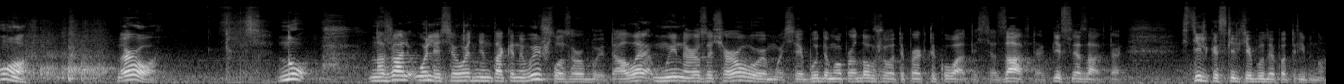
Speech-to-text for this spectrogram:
О, здорово. Ну, на жаль, Олі сьогодні так і не вийшло зробити, але ми не розочаровуємося і будемо продовжувати практикуватися завтра, післязавтра, стільки, скільки буде потрібно.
